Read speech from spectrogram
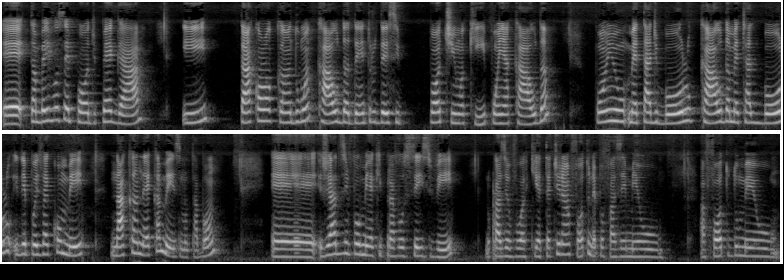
É, também você pode pegar e tá colocando uma calda dentro desse potinho aqui. Põe a calda, põe o metade bolo, calda, metade bolo e depois vai comer na caneca mesmo, tá bom? É, já desinformei aqui para vocês ver. No caso, eu vou aqui até tirar uma foto, né, para fazer meu a foto do meu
